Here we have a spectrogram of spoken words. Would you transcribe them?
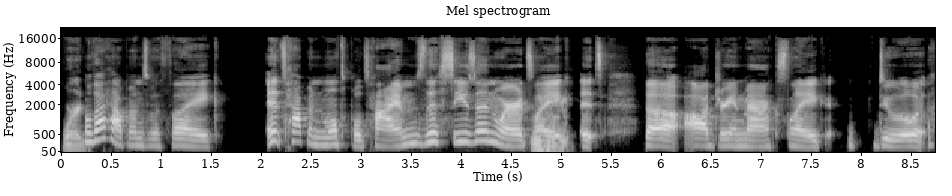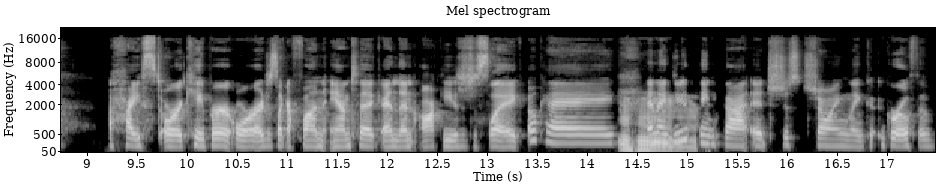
Word. Well, that happens with like it's happened multiple times this season where it's Mhm. like it's the Audrey and Max like do a heist or a caper or just like a fun antic, and then Aki is just like, okay. And I do Mhm. think that it's just showing like growth of,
